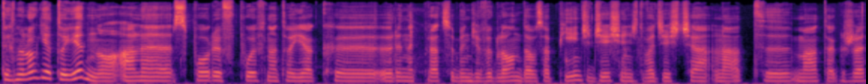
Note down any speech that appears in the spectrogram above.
Technologia to jedno, ale spory wpływ na to, jak e, rynek pracy będzie wyglądał za 5, 10, 20 lat e, ma także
